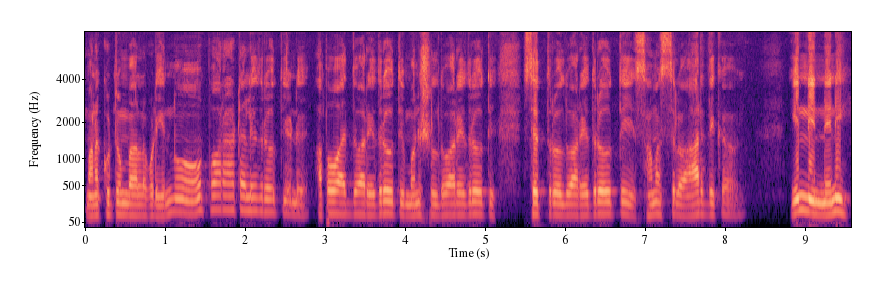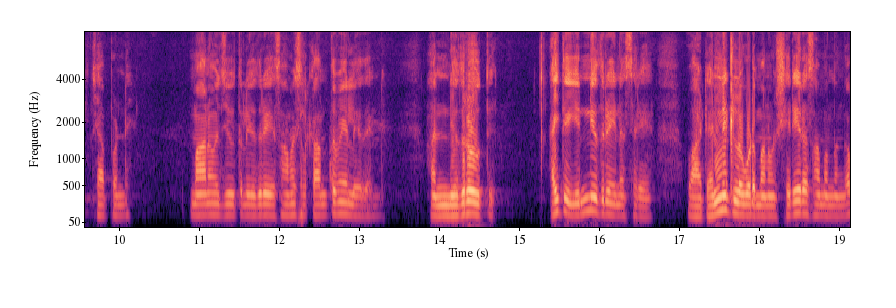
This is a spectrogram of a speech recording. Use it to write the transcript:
మన కుటుంబాల్లో కూడా ఎన్నో పోరాటాలు ఎదురవుతాయండి అపవాది ద్వారా ఎదురవుతాయి మనుషుల ద్వారా ఎదురవుతాయి శత్రువుల ద్వారా ఎదురవుతాయి సమస్యలు ఆర్థిక ఇన్ని ఇన్నెని చెప్పండి? మానవ జీవితంలో ఎదురయ్యే సమస్యలకు అంతమే లేదండి. అన్ని ఎదురవుతాయి. అయితే ఎన్ని ఎదురైనా సరే వాటన్నిటిలో కూడా మనం శరీర సంబంధంగా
